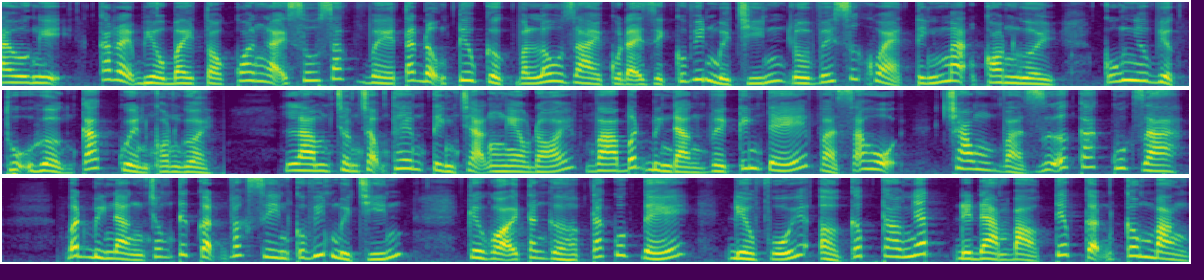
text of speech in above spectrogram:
Tại hội nghị, các đại biểu bày tỏ quan ngại sâu sắc về tác động tiêu cực và lâu dài của đại dịch COVID-19 đối với sức khỏe tính mạng con người, cũng như việc thụ hưởng các quyền con người, làm trầm trọng thêm tình trạng nghèo đói và bất bình đẳng về kinh tế và xã hội trong và giữa các quốc gia, bất bình đẳng trong tiếp cận vaccine COVID-19, kêu gọi tăng cường hợp tác quốc tế, điều phối ở cấp cao nhất để đảm bảo tiếp cận công bằng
